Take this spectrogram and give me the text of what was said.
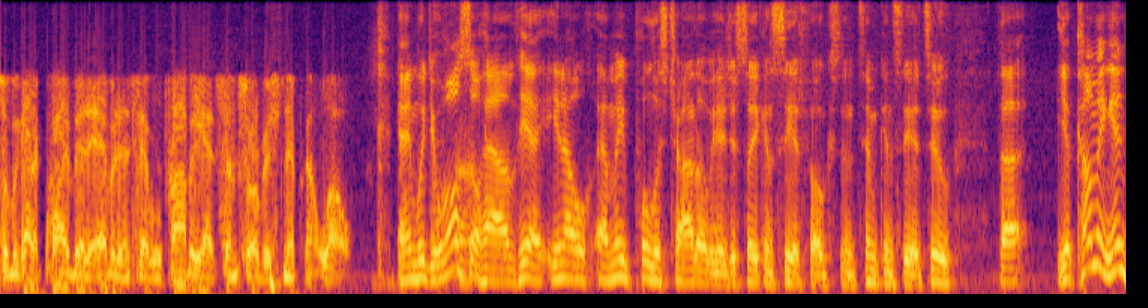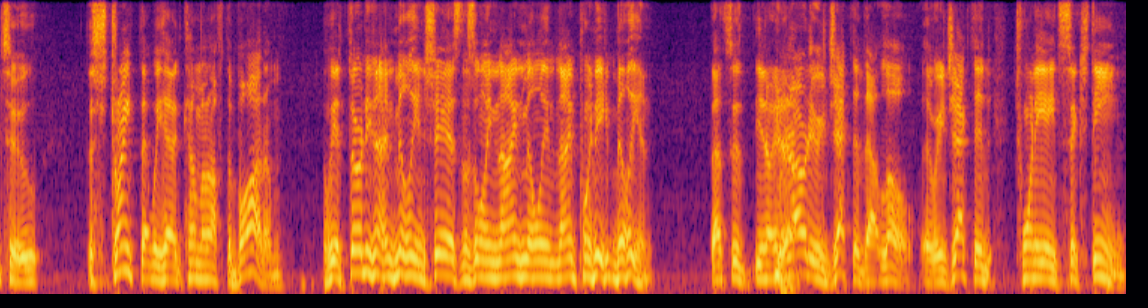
So we got a, quite a bit of evidence that we're probably at some sort of a significant low. And what you also have here, you know, let me pull this chart over here just so you can see it, folks, and Tim can see it too. The you're coming into the strength that we had coming off the bottom. We had 39 million shares, and there's only 9 million, 9.8 million. That's it. You know, it Yeah. already rejected that low. It rejected 28.16,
